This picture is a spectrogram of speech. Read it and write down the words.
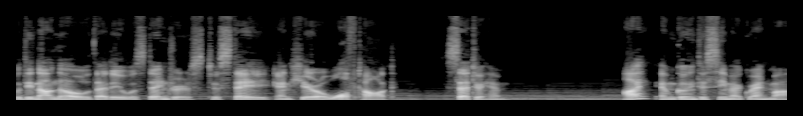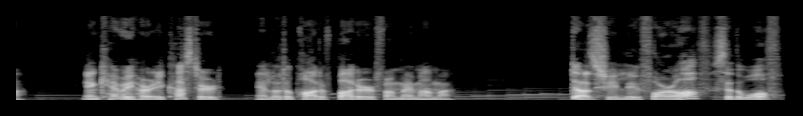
who did not know that it was dangerous to stay and hear a wolf talk, said to him, I am going to see my grandma and carry her a custard and little pot of butter from my mamma. Does she live far off? said the wolf.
